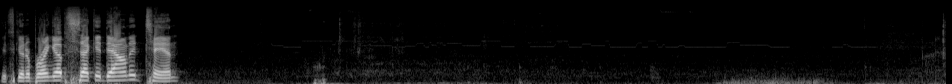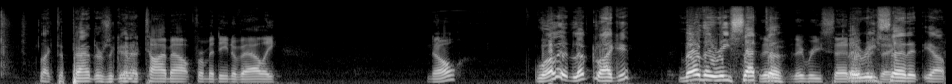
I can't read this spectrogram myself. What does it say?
It's going to bring up second down and 10. Like the Panthers are going a to. timeout for Medina Valley. No? Well, it looked like it. No, they reset They, the. they reset They everything. reset it. Yeah,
